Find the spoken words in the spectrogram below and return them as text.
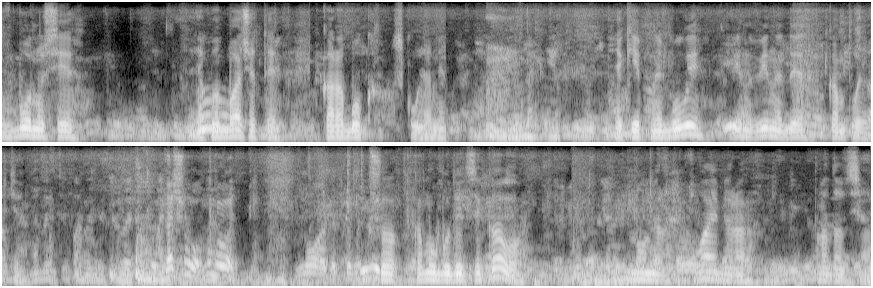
в бонусі, як ви бачите, коробок з кулями. Які б не були, він, він йде в комплекті. Що кому буде цікаво, номер вайбера продавця.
